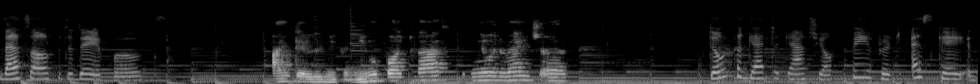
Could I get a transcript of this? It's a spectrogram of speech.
that's all for today, folks. Until we make a new podcast with new adventures. Don't forget to catch your favorite SK and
